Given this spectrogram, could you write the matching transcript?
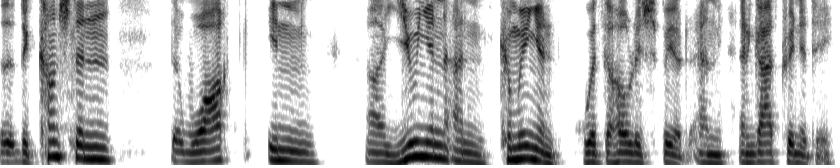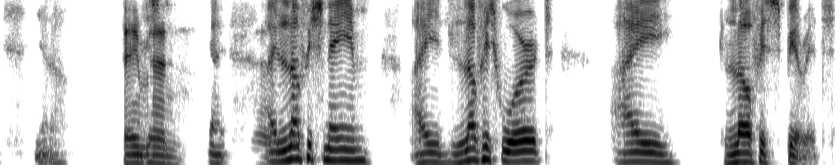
the constant the walk in uh, union and communion with the Holy Spirit and and God Trinity. You know, amen Yeah. Amen. I love His name. I love His word. I love His Spirit.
